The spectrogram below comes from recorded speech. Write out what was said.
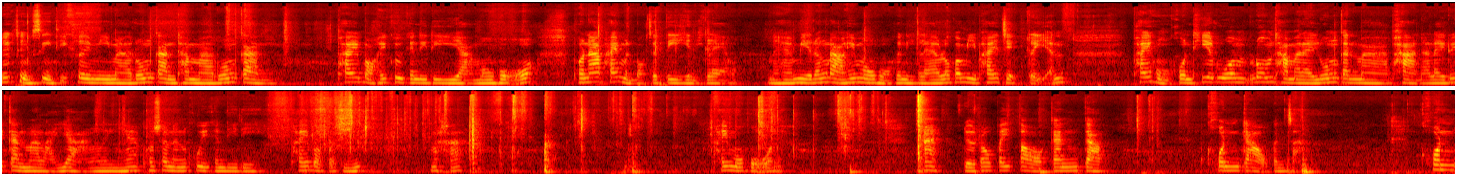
นึกถึงสิ่งที่เคยมีมาร่วมกันทำมาร่วมกัน ไพ่บอกให้คุยกันดีๆ อย่าโมโห เพราะหน้าไพ่เหมือนบอกจะตีกันอีกแล้วนะคะมีเรื่องราวให้โมโหกันอีกแล้ว แล้วก็มีไพ่เจ็ดเหรียญไพ่ของคนที่ร่วมร่วมทำอะไรร่วมกันมา ผ่านอะไรด้วยกันมาหลายอย่างอะไรเงี้ยเพราะฉะนั้นคุยกันดีๆไพ่บอกแบบนี้นะคะไพ่โมโหเนี่ยอะเดี๋ยวเราไปต่อกันกับคนเก่ากันจ้ะ คน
